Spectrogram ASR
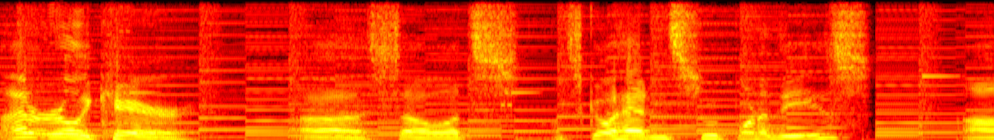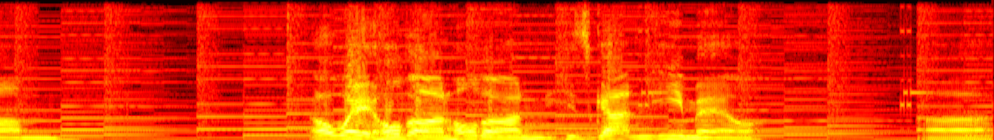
I don't really care. Uh, so let's let's go ahead and swoop one of these. Um, oh wait, hold on, hold on, he's got an email. Uh,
